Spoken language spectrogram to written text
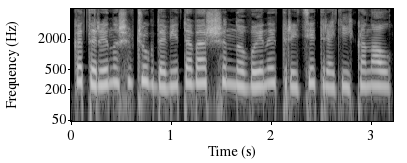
Катерина Шевчук, Давіта Вершин, Новини 33 канал.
